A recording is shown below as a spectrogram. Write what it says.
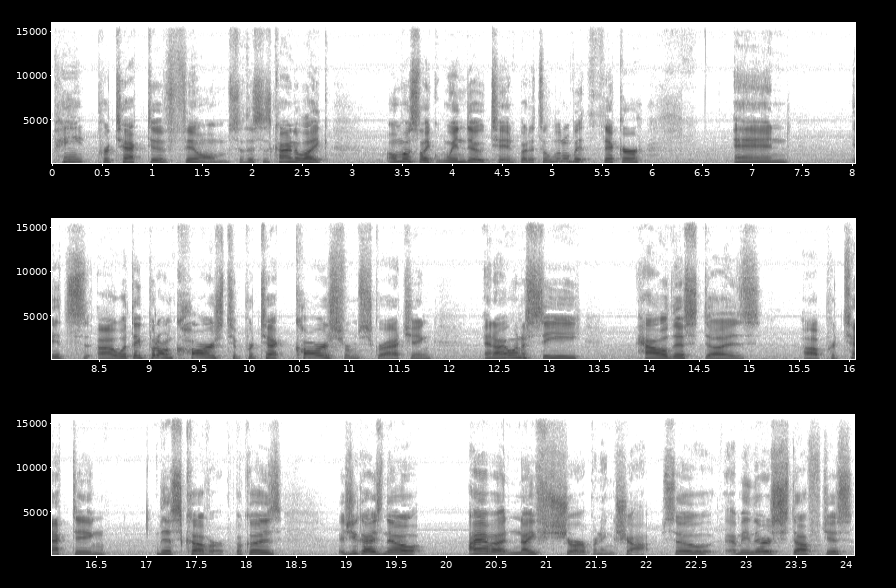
paint protective film. So, this is kind of like almost like window tint, but it's a little bit thicker. And it's uh, what they put on cars to protect cars from scratching. And I want to see how this does uh, protecting this cover because as you guys know, I have a knife sharpening shop. So, I mean, there's stuff just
